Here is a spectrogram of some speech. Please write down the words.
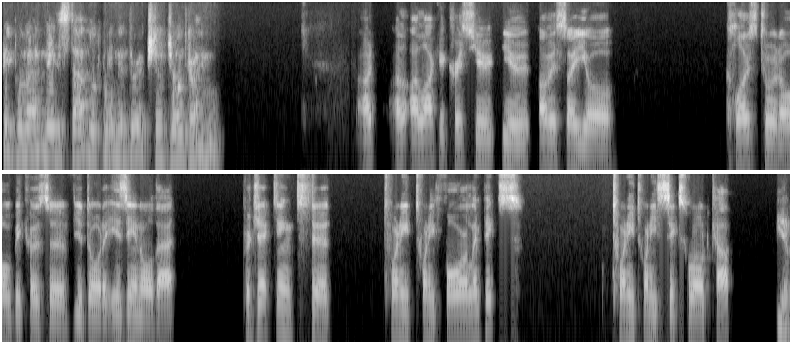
people need to start looking in the direction of Georgia Amoore. I, I, I like it, Chris. You you obviously you're close to it all because of your daughter Izzy and all that. Projecting to 2024 Olympics, 2026 World Cup. Yep.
